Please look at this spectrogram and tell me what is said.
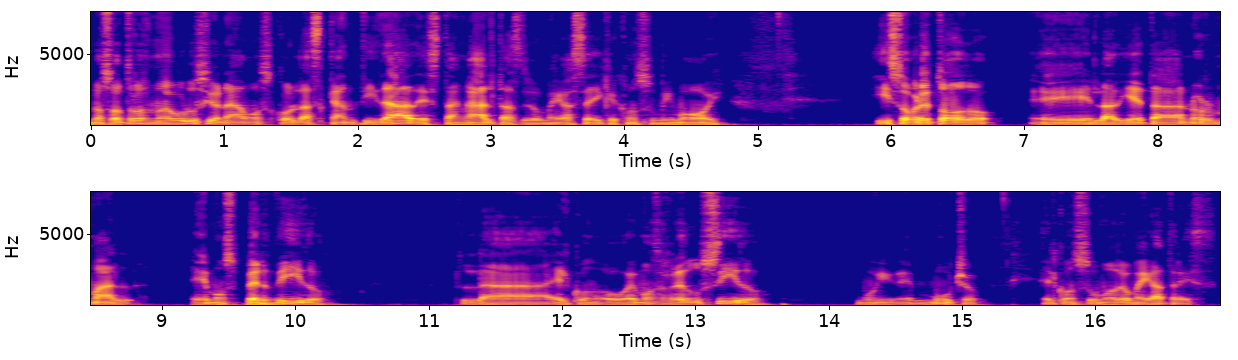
nosotros no evolucionamos con las cantidades tan altas de omega 6 que consumimos hoy. Y sobre todo, eh, la dieta normal hemos perdido la, el, o hemos reducido muy, eh, mucho el consumo de omega 3.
